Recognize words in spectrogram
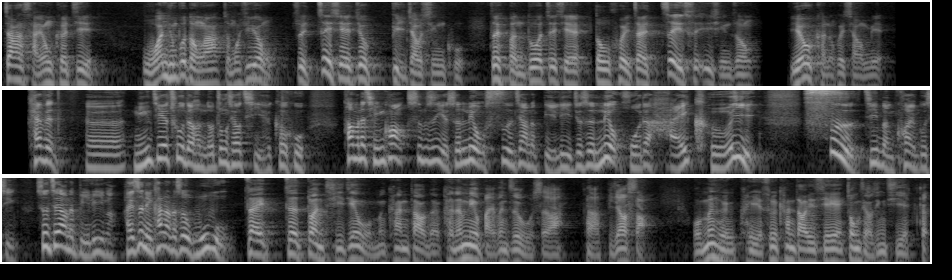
叫他采用科技，我完全不懂啊，怎么去用？所以这些就比较辛苦，所以很多这些都会在这一次疫情中也有可能会消灭。Kevin，呃，您接触的很多中小企业客户，他们的情况是不是也是六四这样的比例？就是六活得还可以，四基本快不行，是这样的比例吗？还是你看到的是五五？在这段期间，我们看到的可能没有百分之五十啊，啊，比较少。我们可可也是会看到一些中小型企业刚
